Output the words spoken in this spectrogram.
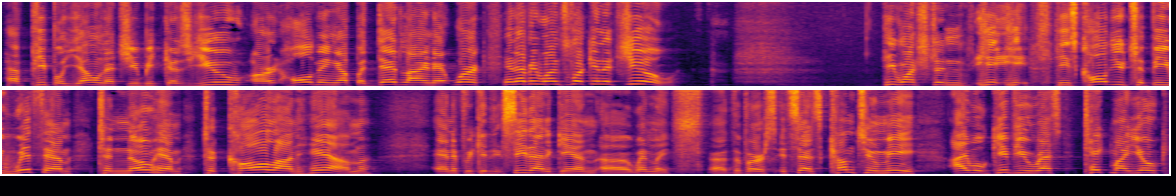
have people yelling at you because you are holding up a deadline at work and everyone's looking at you. He wants to, he, he, he's called you to be with him, to know him, to call on him. And if we could see that again, uh, Wenley, uh, the verse, it says, Come to me, I will give you rest. Take my yoke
